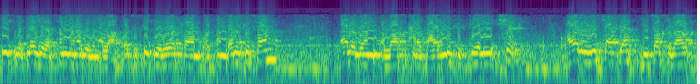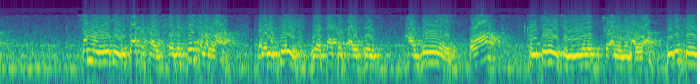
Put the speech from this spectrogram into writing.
seek the pleasure of someone other than Allah or to seek reward from or some benefit from other than Allah subhanahu wa ta'ala. And this is clearly shirk. However, in this chapter, he talks about someone making a sacrifice for the sake of Allah, but in a place where sacrifices have been made or continue to be made to other than Allah. And this is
